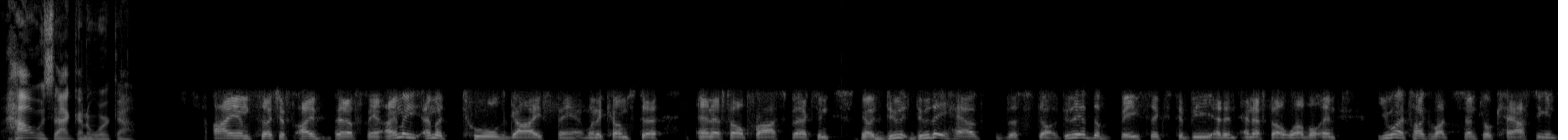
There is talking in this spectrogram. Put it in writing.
How is that going to work out? I am such a. I've been a fan. I'm a. I'm a tools guy fan when it comes to NFL prospects, and you know, do do they have the stuff? Do they have the basics to be at an NFL level? And you want to talk about central casting in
